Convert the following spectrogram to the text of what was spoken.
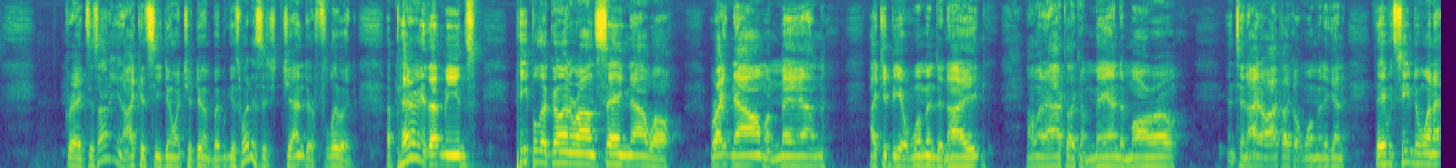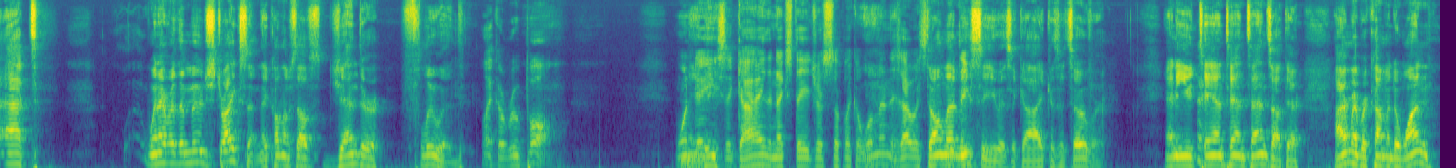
Greg says, I, don't- you know, I could see doing what you're doing, but because what is this gender fluid? Apparently, that means people are going around saying now, well, right now I'm a man. I could be a woman tonight. I'm going to act like a man tomorrow. And tonight I'll act like a woman again. They would seem to want to act whenever the mood strikes them. They call themselves gender fluid. Like a RuPaul. One day he's a guy, the next day he dresses up like a woman. Is that what? Don't let me see you as a guy because it's over. Any of you tan, tan, tens out there, I remember coming to one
